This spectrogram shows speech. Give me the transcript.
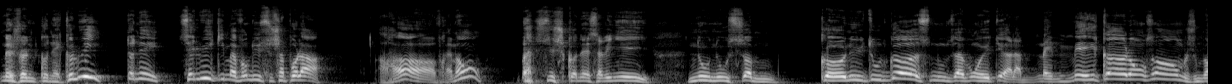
Mais je ne connais que lui. Tenez, c'est lui qui m'a vendu ce chapeau-là. Ah, vraiment? Bah, Si je connais Savigny, nous nous sommes connus toutes gosses, nous avons été à la même école ensemble, je me,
